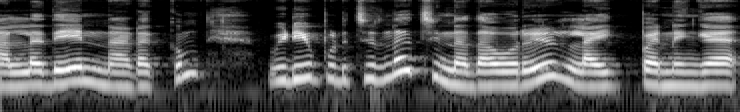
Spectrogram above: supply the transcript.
நல்லதே நடக்கும். வீடியோ பிடிச்சிருந்தா சின்னதாக ஒரு லைக் பண்ணுங்கள்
